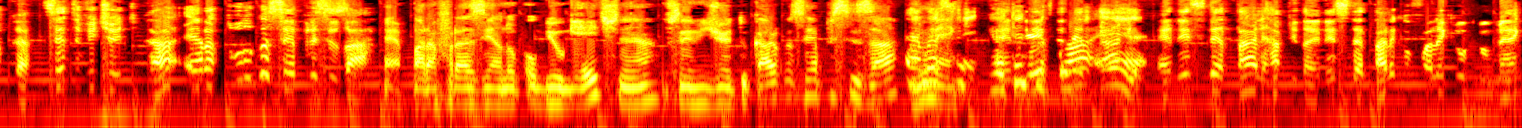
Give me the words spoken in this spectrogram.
época, 128K era tudo que você ia precisar. É, parafraseando o Bill Gates, né? 128 cara que você ia precisar É, do mas Mac. assim, É nesse, 84, detalhe, é, é nesse detalhe, rapidão, é nesse detalhe que eu falei que o, Mac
